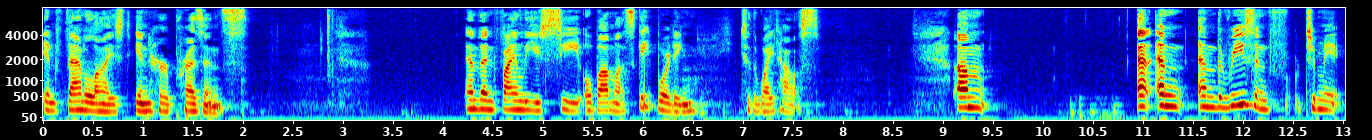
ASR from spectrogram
infantilized in her presence. And then finally, you see Obama skateboarding to the White House. Um, and, and, and the reason for, to me,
